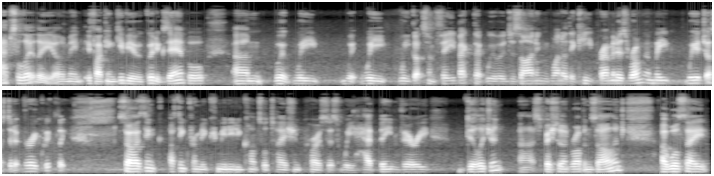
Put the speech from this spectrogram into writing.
Absolutely. I mean, if I can give you a good example, um, we, we we, we, got some feedback that we were designing one of the key parameters wrong and we, we adjusted it very quickly. So I think I think from a community consultation process, we have been very diligent, uh, especially on Robbins Island. I will say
